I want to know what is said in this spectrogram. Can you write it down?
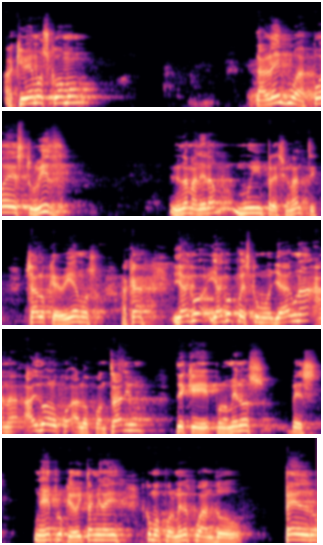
aquí vemos cómo la lengua puede destruir de una manera muy impresionante. O sea, lo que veíamos acá. Y algo, y algo pues como ya una, algo a lo, contrario, de que por lo menos, pues, un ejemplo que hoy también hay, como por lo menos cuando Pedro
